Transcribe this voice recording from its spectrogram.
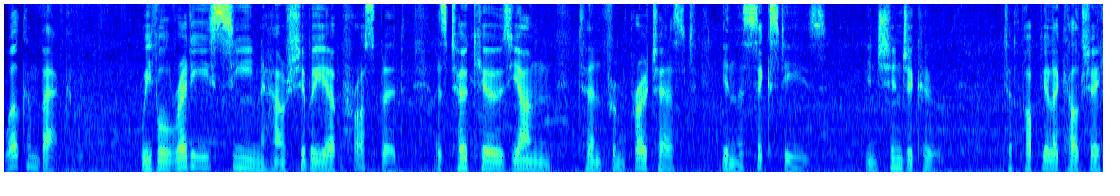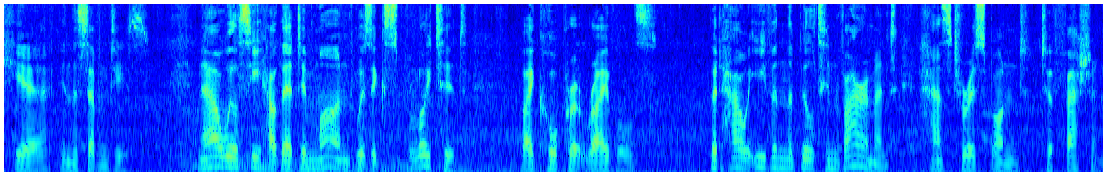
Welcome back. We've already seen how Shibuya prospered as Tokyo's young turned from protest in the 60s in Shinjuku to popular culture here in the 70s. Now we'll see how their demand was exploited by corporate rivals, but how even the built environment has to respond to fashion.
